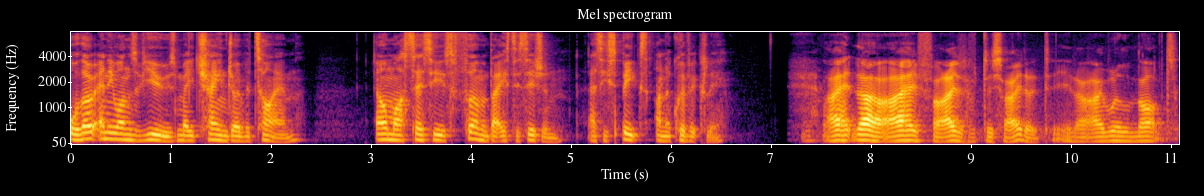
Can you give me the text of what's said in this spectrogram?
Although anyone's views may change over time, Elmar says he is firm about his decision as he speaks unequivocally. I no, I have I have decided. You know, I will not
